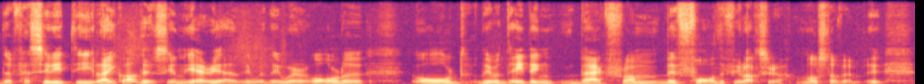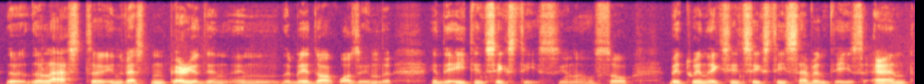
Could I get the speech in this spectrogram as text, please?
the facility, like others in the area, they were they were all uh, old. They were dating back from before the phylloxera. Most of them. Uh, the the last uh, investment period in in the Medoc was in the in the 1860s. You know, so between the 1860s, 70s, and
